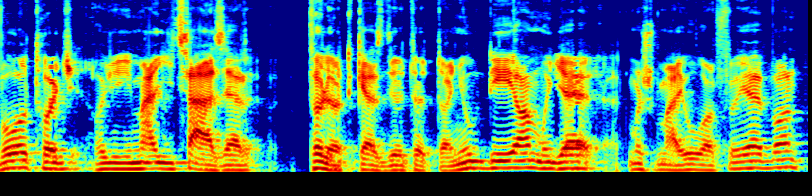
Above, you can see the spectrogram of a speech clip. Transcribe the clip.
volt, hogy, hogy már így százer fölött kezdődött a nyugdíjam, ugye, hát most már jóval följebb van,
